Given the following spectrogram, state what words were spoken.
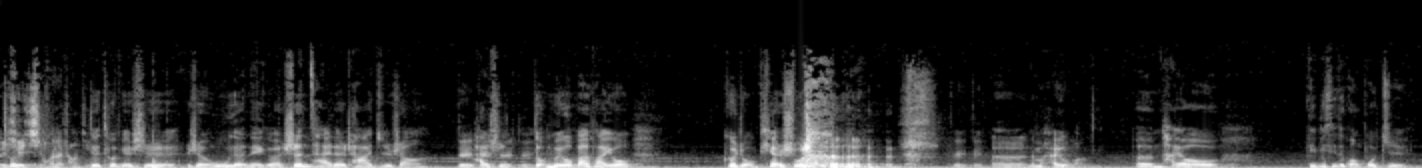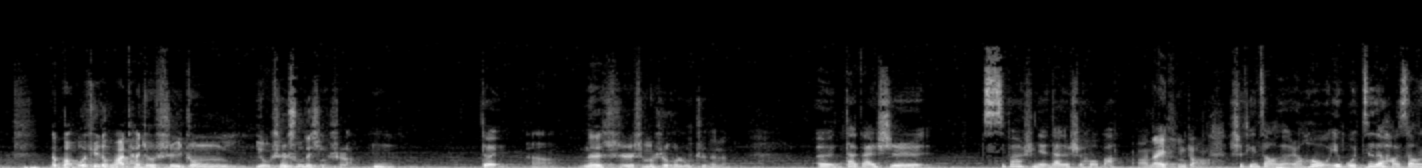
一些奇幻的场景。对，特别是人物的那个身材的差距上，对，还是都没有办法用各种骗术了。对对，呃，那么还有吗？嗯，还有 BBC 的广播剧。那广播剧的话，它就是一种有声书的形式了。嗯，对。啊，那是什么时候录制的呢？呃，大概是七八十年代的时候吧。啊，那也挺早。是挺早的。然后，因我记得好像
